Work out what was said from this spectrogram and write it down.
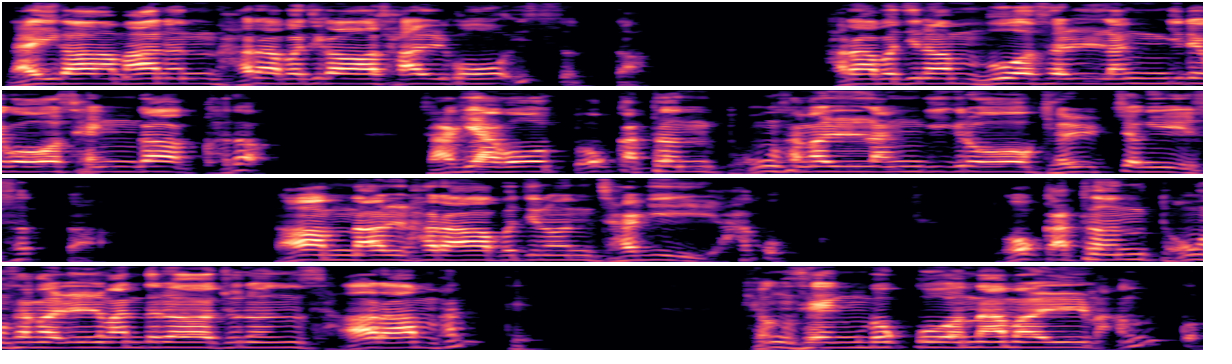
나이가 많은 할아버지가 살고 있었다. 할아버지는 무엇을 남기려고 생각하다 자기하고 똑같은 동상을 남기기로 결정이 섰다. 다음날 할아버지는 자기하고 똑같은 동상을 만들어주는 사람한테 평생 먹고 남을 만큼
